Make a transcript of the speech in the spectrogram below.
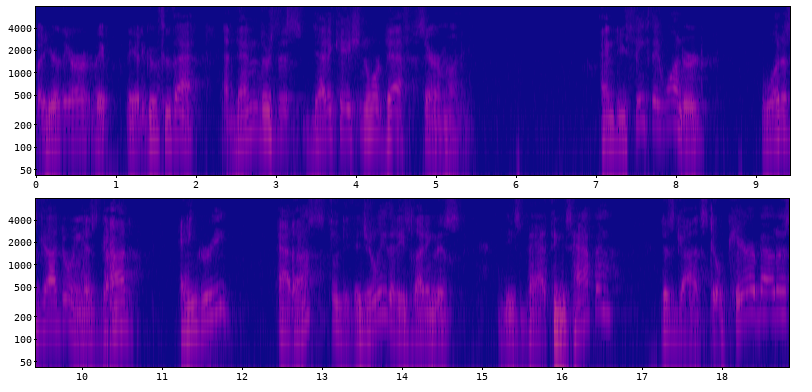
But here they are, they, they had to go through that. And then there's this dedication or death ceremony. And do you think they wondered, what is God doing? Is God angry at us individually that he's letting this, these bad things happen? Does God still care about us?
